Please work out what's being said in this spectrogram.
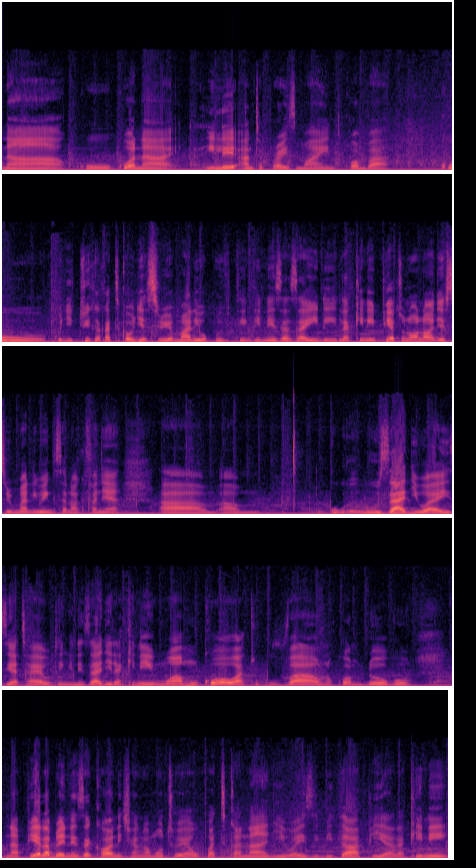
na kuwa na ile enterprise mind kwamba kujitwika katika ujasiriamali wa kuvitengeneza zaidi. Lakini pia tunaona wajasiriamali wengi sana wakifanya um, um, uuzaji wa hizi hata ya utengenezaji. Lakini mwamko wa watu kuvaa unakuwa mdogo. Na pia labda inaweza ikawa ni changamoto ya upatikanaji wa hizi bidhaa pia. Lakini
